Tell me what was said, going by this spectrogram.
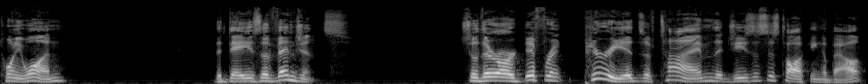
21 the days of vengeance. So there are different periods of time that Jesus is talking about.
